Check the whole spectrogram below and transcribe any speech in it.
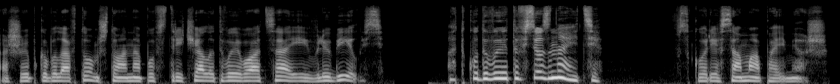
Ошибка была в том, что она повстречала твоего отца и влюбилась. «Откуда вы это все знаете?» Вскоре сама поймешь.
